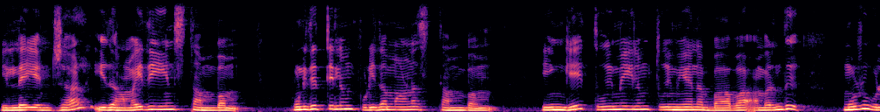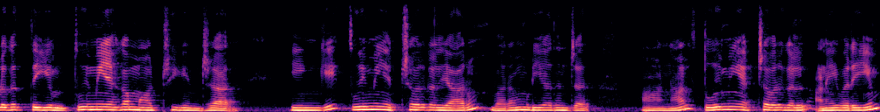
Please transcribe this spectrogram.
இல்லை என்றால் இது அமைதியின் ஸ்தம்பம் புனிதத்திலும் புனிதமான ஸ்தம்பம். இங்கே தூய்மையிலும் தூய்மையான பாபா அமர்ந்து முழு உலகத்தையும் தூய்மையாக மாற்றுகின்றார். இங்கே தூய்மையற்றவர்கள் யாரும் வர முடியாதென்றார். ஆனால் தூய்மையற்றவர்கள் அனைவரையும்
